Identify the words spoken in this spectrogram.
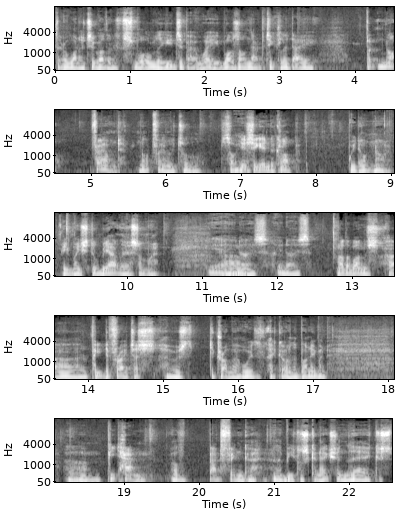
there are one or two other small leads about where he was on that particular day, but not found. Not found at all. So is he in the club? We don't know. He may still be out there somewhere. Yeah, Um, who knows? Who knows? Other ones, uh, Pete DeFreitas, who was the drummer with Echo and the Bunnymen. Um, Pete Ham of Badfinger, and the Beatles connection there, because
